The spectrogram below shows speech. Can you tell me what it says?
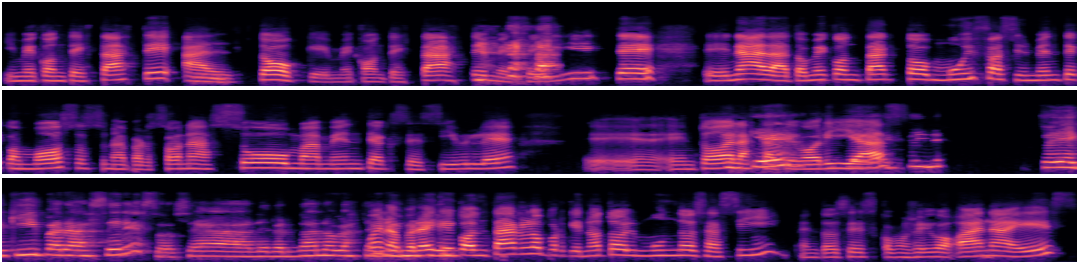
y me contestaste al toque, me contestaste, me seguiste, eh, nada, tomé contacto muy fácilmente con vos, sos una persona sumamente accesible eh, en todas las categorías. Estoy aquí para hacer eso, o sea, de verdad no gastaría Bueno, pero hay que contarlo porque no todo el mundo es así, entonces, como yo digo, Ana es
